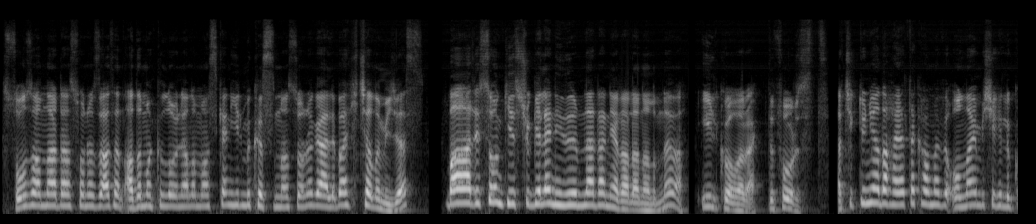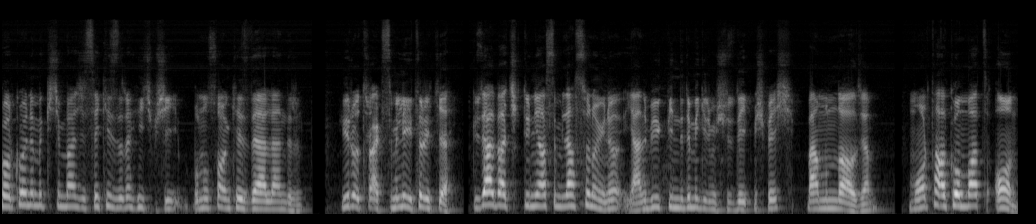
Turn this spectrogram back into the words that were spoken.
Son zamlardan sonra zaten adam akıllı oyun alamazken 20 Kasım'dan sonra galiba hiç alamayacağız. Bari son kez şu gelen indirimlerden yararlanalım değil mi? İlk olarak The Forest. Açık dünyada hayatta kalma ve online bir şekilde korku oynamak için bence 8 lira hiçbir şey. Bunu son kez değerlendirin. Euro Truck Simulator 2. Güzel bir açık dünya simülasyon oyunu. Yani büyük bir indirime girmiş %75. Ben bunu da alacağım. Mortal Kombat 10.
